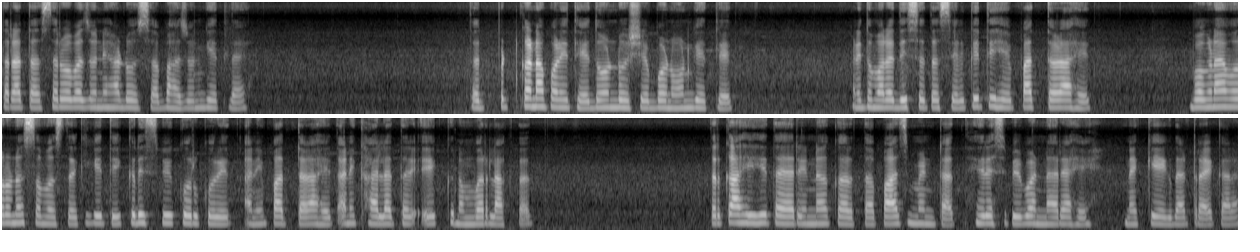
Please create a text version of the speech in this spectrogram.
तर आता सर्व बाजूने हा डोसा भाजून घेतला आहे तर पटकन आपण इथे दोन डोसे बनवून घेतलेत. आणि तुम्हाला दिसत असेल किती हे पातळ आहेत. बघण्यावरूनच समजतं की किती क्रिस्पी कुरकुरीत आणि पातळ आहेत आणि खायला तर एक नंबर लागतात. तर काहीही तयारी न करता पाच मिनटात ही रेसिपी बनणार आहे. नक्की एकदा ट्राय करा.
